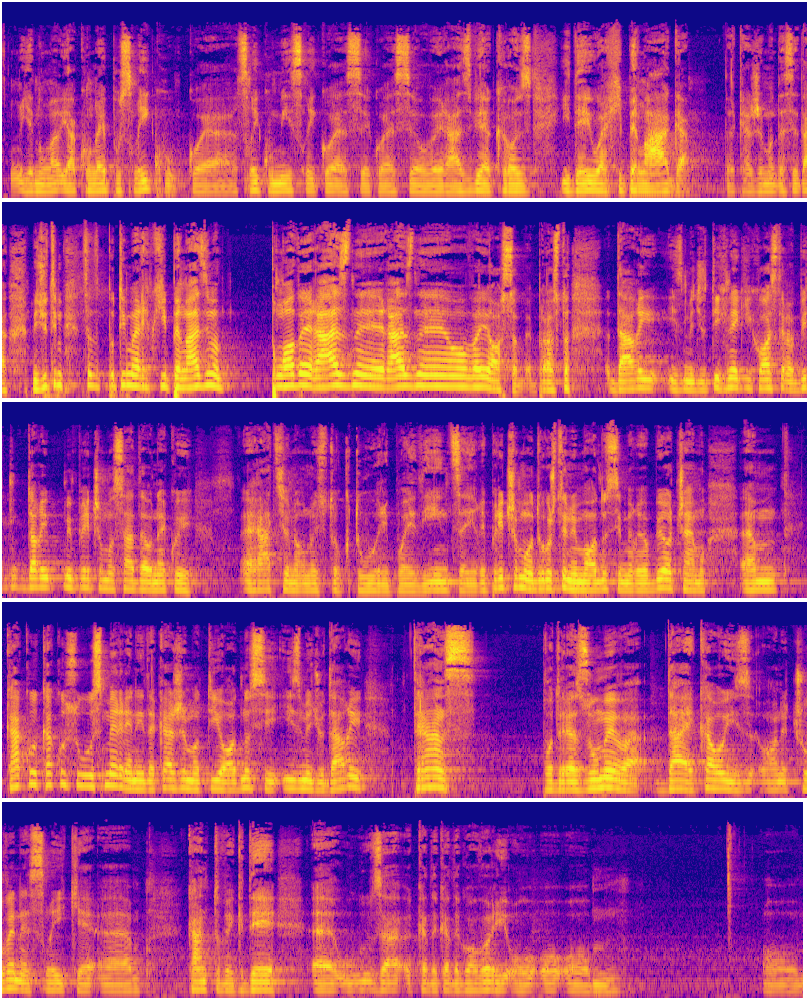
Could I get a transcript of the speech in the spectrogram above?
jednu jako lepu sliku, koja, sliku misli koja se, koja se ovaj, razvija kroz ideju arhipelaga, da kažemo da se tako... Međutim, sad po tim arhipelazima plove razne, razne ovaj, osobe. Prosto, da li između tih nekih ostrava, bitno, da li mi pričamo sada o nekoj racionalnoj strukturi pojedinca ili pričamo o društvenim odnosima ili o bilo čemu, um, kako, kako su usmereni, da kažemo, ti odnosi između, da li trans podrazumeva da je kao iz one čuvene slike um, Kantove gde uh, za, kada, kada govori o, o, o o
